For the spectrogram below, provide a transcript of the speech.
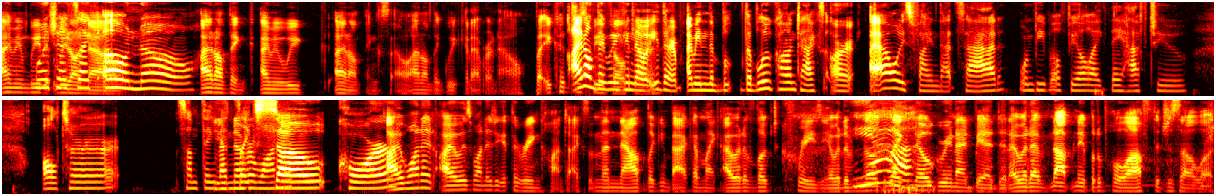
I mean, we, which we don't like, know. oh no. I don't think. I mean, we. I don't think so. I don't think we could ever know. But it could. I don't think we can know either. I mean, the bl- the blue contacts are. I always find that sad when people feel like they have to alter something You've that's like wanted- so core. I wanted. I always wanted to get the green contacts, and then now looking back, I'm like, I would have looked crazy. I would have Yeah. like no green eyed bandit. I would have not been able to pull off the Gizelle look.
